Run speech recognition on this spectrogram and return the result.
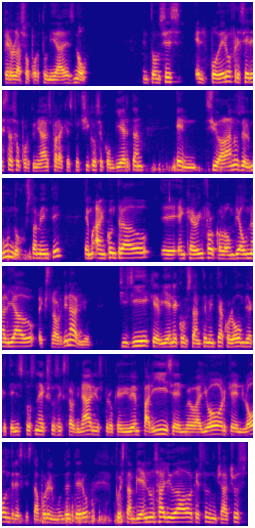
pero las oportunidades no. Entonces, el poder ofrecer estas oportunidades para que estos chicos se conviertan en ciudadanos del mundo, justamente, ha encontrado eh, en Caring for Colombia un aliado extraordinario. Gigi, que viene constantemente a Colombia, que tiene estos nexos extraordinarios, pero que vive en París, en Nueva York, en Londres, que está por el mundo entero, pues también nos ha ayudado a que estos muchachos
